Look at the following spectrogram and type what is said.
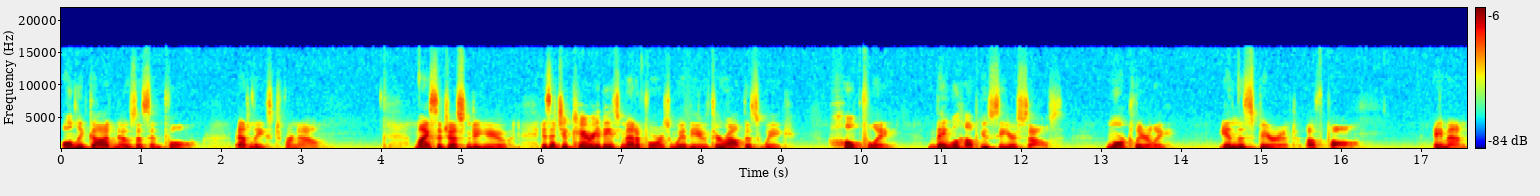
only God knows us in full at least for now. My suggestion to you is that you carry these metaphors with you throughout this week. Hopefully, they will help you see yourselves more clearly in the spirit of Paul. Amen.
